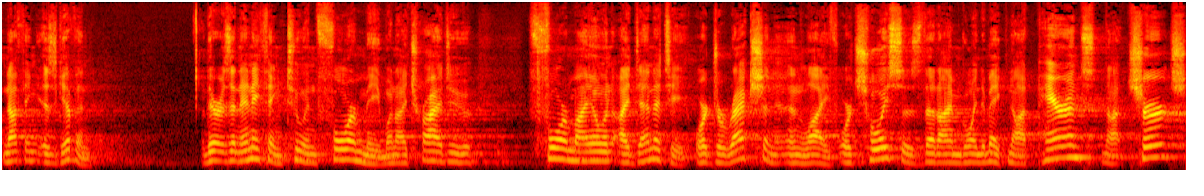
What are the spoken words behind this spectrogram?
nothing is given. There isn't anything to inform me when I try to form my own identity or direction in life or choices that I'm going to make. Not parents, not church,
